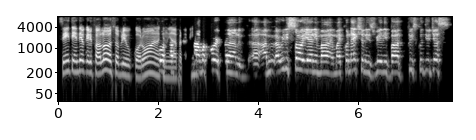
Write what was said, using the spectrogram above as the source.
Você entendeu o que ele falou sobre o corona? Pô, que não pra mim? Tava cortando. Uh, I'm, I'm really sorry, Annie. My, my connection is really bad. Please, could you just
